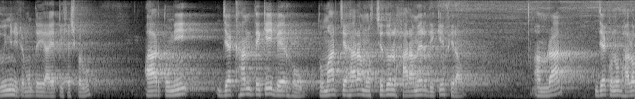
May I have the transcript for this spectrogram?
দুই মিনিটের মধ্যে এই আয়াতটি শেষ করব। আর তুমি যেখান থেকেই বের হও, তোমার চেহারা মসজিদুল হারামের দিকে ফেরাও। আমরা যে কোনো ভালো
